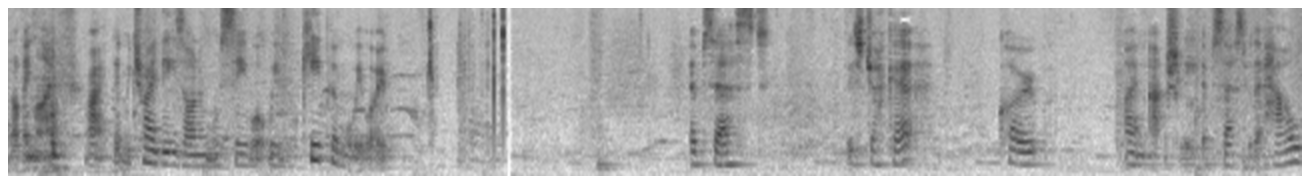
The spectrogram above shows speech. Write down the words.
Loving life. Right, let me try these on and we'll see what we will keep and what we won't. Obsessed. This jacket, coat, I'm actually obsessed with it. How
